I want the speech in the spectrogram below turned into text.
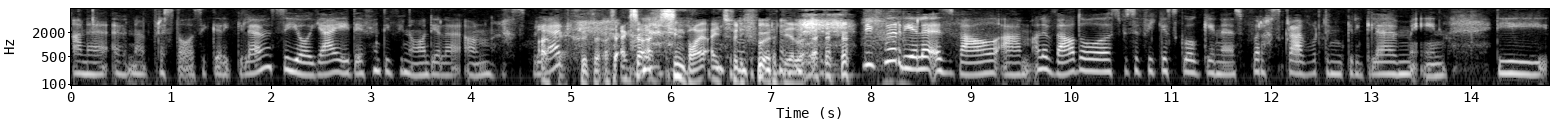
aan 'n 'n prestasiekurrikulum. So ja, jy het definitief die nadele aangespreek. Okay, goed. As ek sou ek sien baie uit vir die voordele. die voordele is wel um alhoewel daar spesifieke skoolkennis voorgeskryf word in die kurrikulum en die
